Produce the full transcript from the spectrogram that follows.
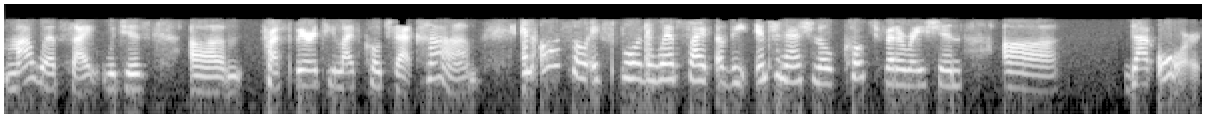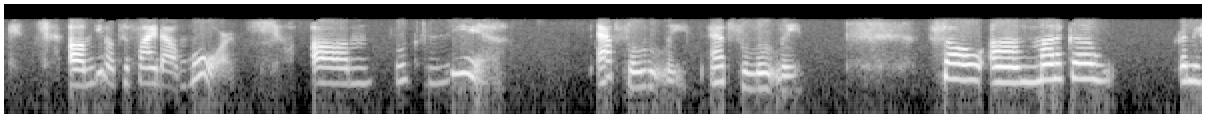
my website, which is um, prosperitylifecoach.com, and also explore the website of the International Coach Federation uh, dot org. Um, you know to find out more. Um, Okay. yeah, absolutely, absolutely. So, um, Monica, let me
